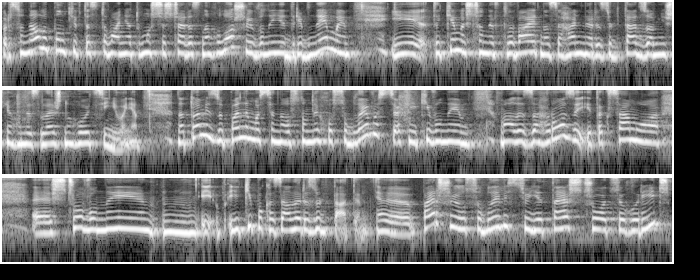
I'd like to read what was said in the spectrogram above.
персоналу пунктів тестування, тому що ще раз наголошую, вони є дрібними і такими, що не впливають на загальний результат зовнішнього незалежного оцінювання. Натомість зупинимося на основних особливостях, які вони мали загрози, і так само е, що вони які показали результати. Е, Першою особливістю є те, що цьогоріч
